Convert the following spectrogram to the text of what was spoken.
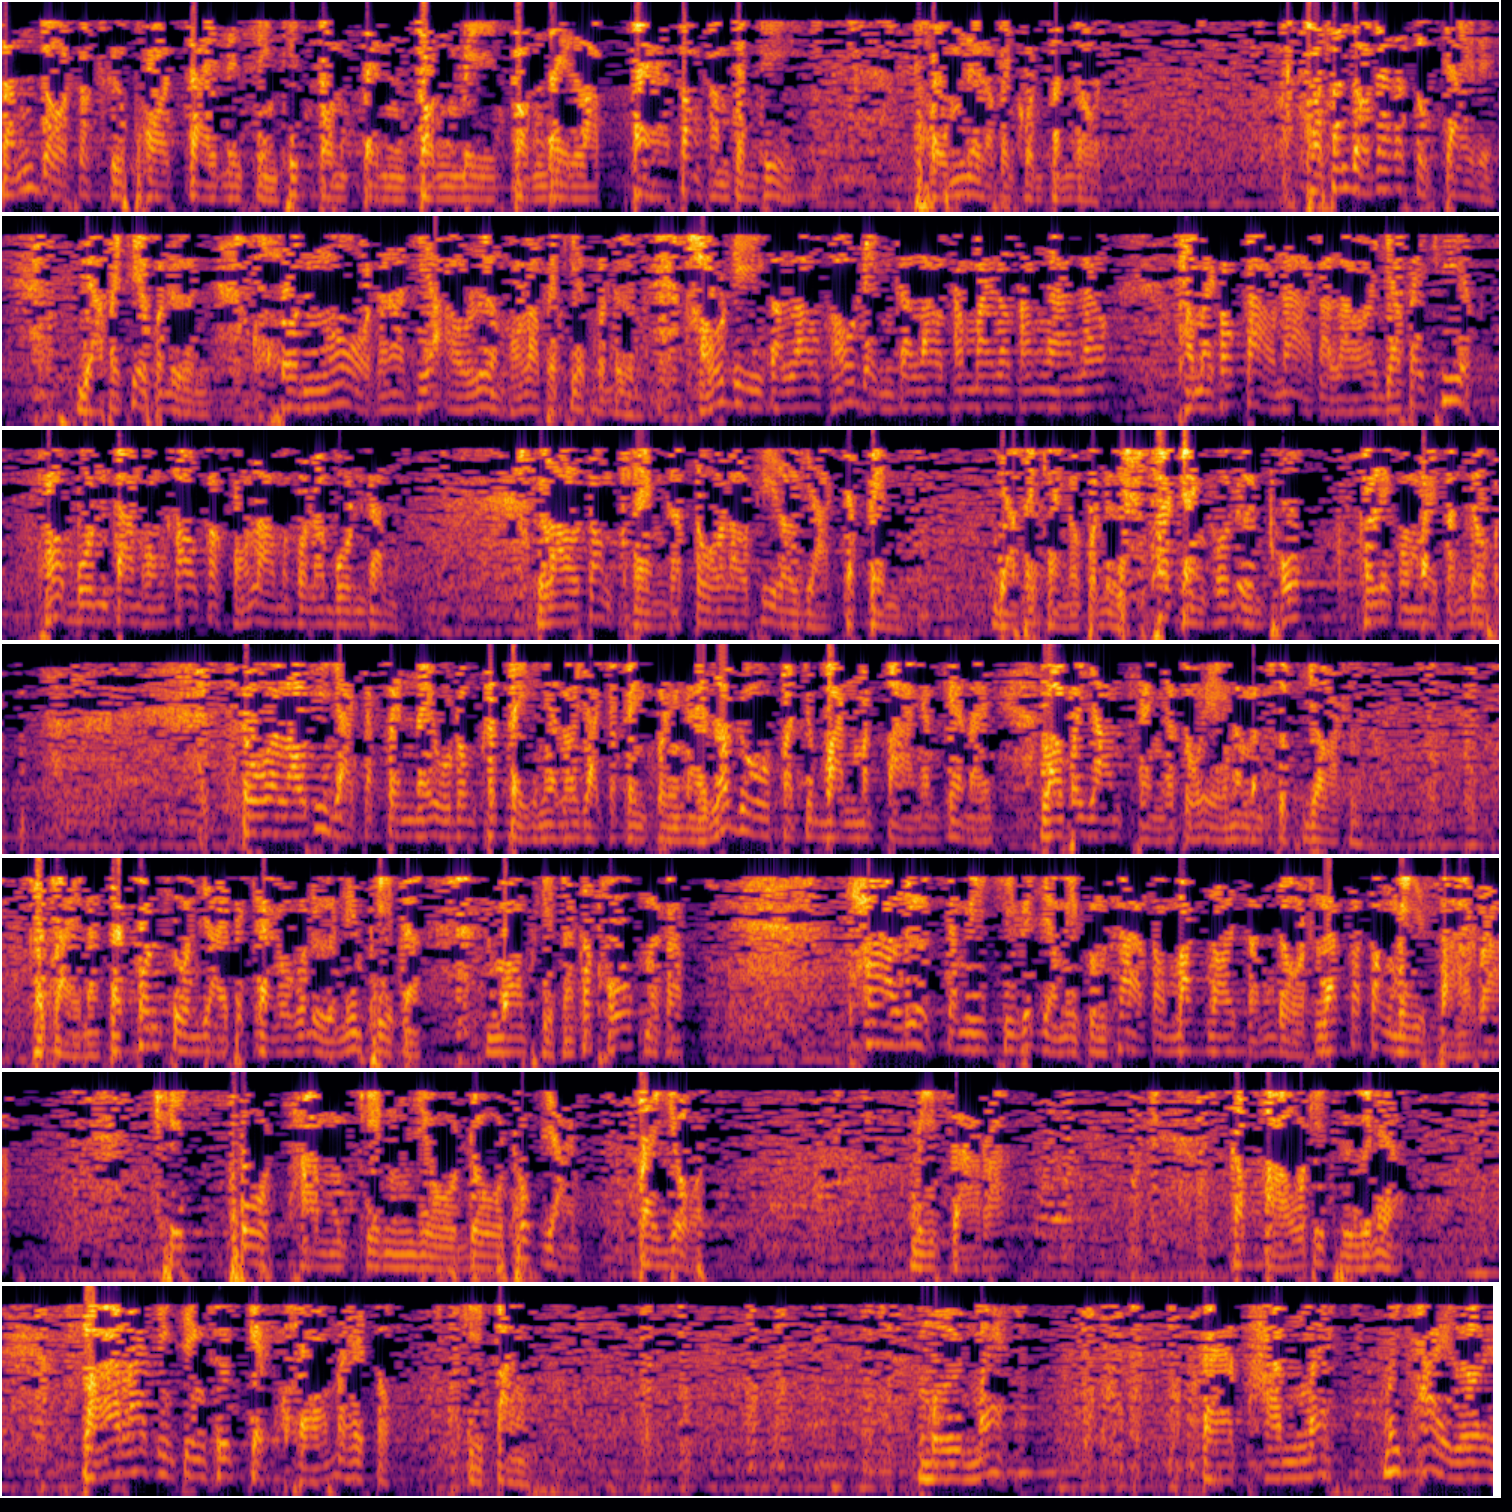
สันโดษก็คือพอใจในสิ่งที่ตนเป็นตนมีตนได้รับ แต่ต้องทำเต็มที่ ผมเนี่ยเราเป็นคนสันโดษพอสันโดษได้ก็สุขใจเลยอย่าไปเทียบคนอื่น คนโง่นะที่เอาเรื่องของเราไปเทียบคนอื่น เขาดีกับเราเขาเด่นกับเราทำไมเราทำงานแล้วทำไมเขาก้าวหน้ากับเรา อย่าไปเทียบ เพราะบุญกรรมของเขากับของเรามันคนละบุญกัน เราต้องแข่งกับตัวเราที่เราอยากจะเป็น อย่าไปแข่งกับคนอื่น ถ้าแข่งคนอื่นทุกเขาเรียกว่าไม่สันโดษ ตัวเราที่อยากจะเป็นในอุดมคติเนี่ยเราอยากจะเป็นคนยังไง แล้วดูปัจจุบันมันต่างกันแค่ไหน เราพยายามแข่งกับตัวเองนะมันสุดยอดเลยเข้าใจนะแต่คนส่วนใหญ่ไปแข่งกับคนอื่นนี่ผิดนะมองผิดนะก็ทุกนะครับ ถ้าเลือกจะมีชีวิตอย่างมีคุณค่าต้องมักน้อยสันโดษและก็ต้องมีสาระ คิดพูดทำกินอยู่ดูทุกอย่างประโยชน์ มีสาระ กระเป๋าที่ถือเนี่ย สาระจริง ๆ คือเก็บของไม่ให้ตกกี่ตังค์หมื่นไหมแปดพันไหมไม่ใช่เลย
